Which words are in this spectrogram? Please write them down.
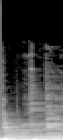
Bye.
